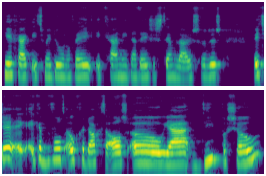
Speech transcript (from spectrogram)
hier ga ik iets mee doen. Of hey, ik ga niet naar deze stem luisteren. Dus weet je, ik heb bijvoorbeeld ook gedachten als oh ja, die persoon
